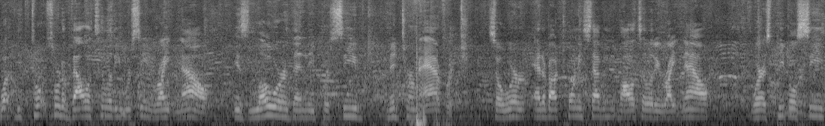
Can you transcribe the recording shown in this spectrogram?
what the sort of volatility we're seeing right now is lower than the perceived midterm average. So we're at about 27 volatility right now, whereas people see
